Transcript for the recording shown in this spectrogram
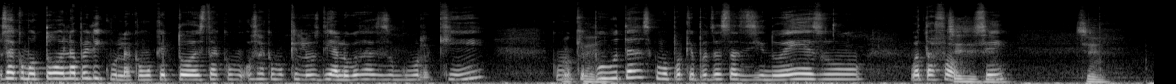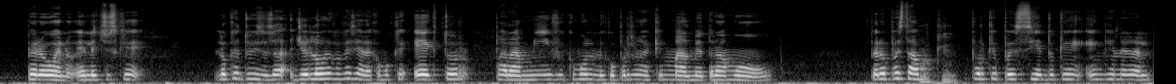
O sea, como todo en la película, como que todo está como. O sea, como que los diálogos a veces son como, ¿qué? Como que putas, como, ¿por qué putas estás diciendo eso? ¿What the fuck? Sí, Sí, sí, sí. Sí. Pero bueno, el hecho es que. Lo que tú dices, o sea, yo lo único que decía era como que Héctor, para mí, fue como el único personaje que más me tramó. Pero pues ¿Por está. qué? Porque pues siento que en general,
